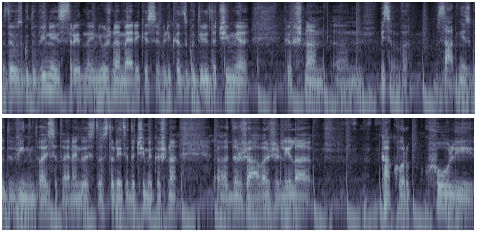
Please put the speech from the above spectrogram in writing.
Zdaj v zgodovini Srednje in Južne Amerike se je velikokrat zgodilo, da čim je kakšna, um, mislim, v zadnji zgodovini 20. in 21. stoletja, da čim je kakšna uh, država želela kakorkoli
